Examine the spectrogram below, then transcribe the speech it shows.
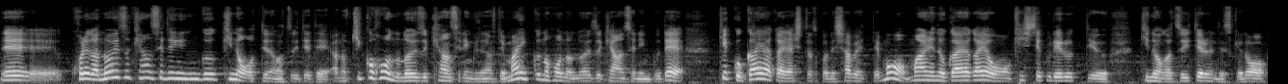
で、これがノイズキャンセリング機能っていうのがついてて、あの、聞く方のノイズキャンセリングじゃなくて、マイクの方のノイズキャンセリングで、結構ガヤガヤしたとこで喋っても、周りのガヤガヤ音を消してくれるっていう機能がついてるんですけど、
